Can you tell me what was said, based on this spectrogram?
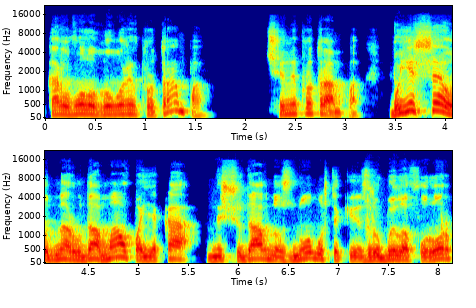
Карл Волох говорив про Трампа чи не про Трампа? Бо є ще одна руда мавпа, яка нещодавно знову ж таки зробила фурор,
